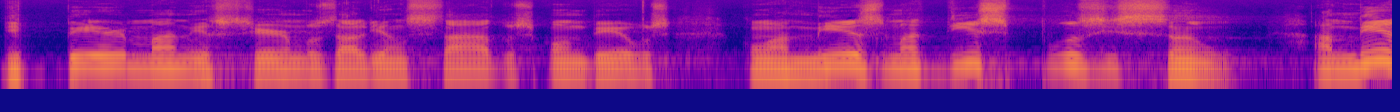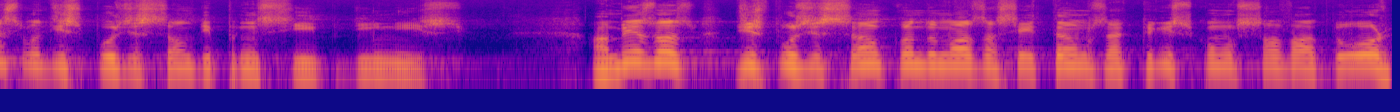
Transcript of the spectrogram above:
de permanecermos aliançados com Deus com a mesma disposição, a mesma disposição de princípio, de início. A mesma disposição quando nós aceitamos a Cristo como Salvador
